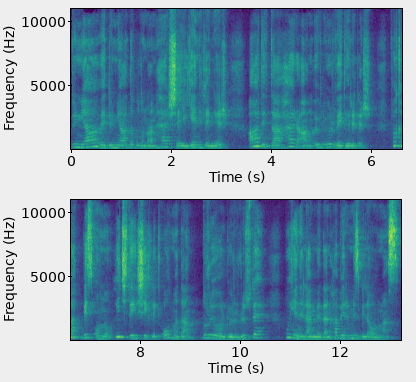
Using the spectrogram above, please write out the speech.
dünya ve dünyada bulunan her şey yenilenir, adeta her an ölür ve dirilir. Fakat biz onu hiç değişiklik olmadan duruyor görürüz de bu yenilenmeden haberimiz bile olmaz.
